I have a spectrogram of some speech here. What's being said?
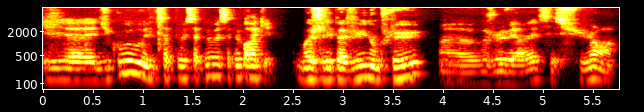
Et euh, du coup, ça peut, ça peut, ça peut braquer. Moi, je l'ai pas vu non plus. Euh, je le verrai, c'est sûr.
